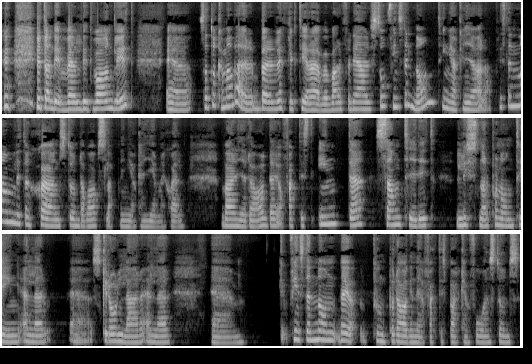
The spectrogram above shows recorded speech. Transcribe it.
utan det är väldigt vanligt. Eh, så då kan man börja, börja reflektera över varför det är så. Finns det någonting jag kan göra? Finns det någon liten skön stund av avslappning jag kan ge mig själv varje dag där jag faktiskt inte samtidigt lyssnar på någonting eller eh, scrollar eller eh, Finns det någon där jag, punkt på dagen där jag faktiskt bara kan få en stunds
